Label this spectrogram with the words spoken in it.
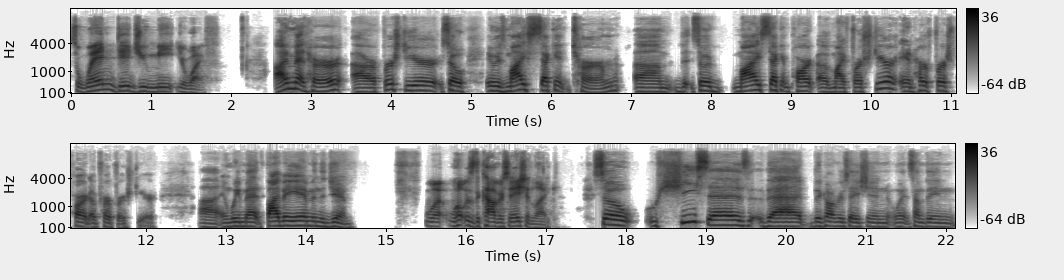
So when did you meet your wife? I met her our first year. So it was my second term. Um, th- so my second part of my first year and her first part of her first year. Uh, and we met 5 a.m. in the gym. What What was the conversation like? So she says that the conversation went something.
